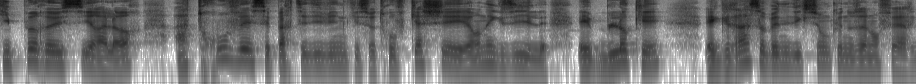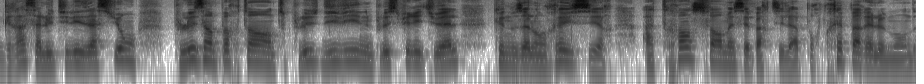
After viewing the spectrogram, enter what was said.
qui peut réussir alors à trouver ces parties divines qui se trouvent cachées, en exil et bloquées, et grâce aux bénédictions que nous allons faire, grâce à l'utilisation plus importante, plus divine, plus spirituelle, que nous allons réussir à transformer ces parties-là pour préparer le monde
